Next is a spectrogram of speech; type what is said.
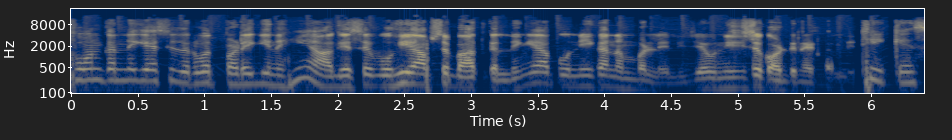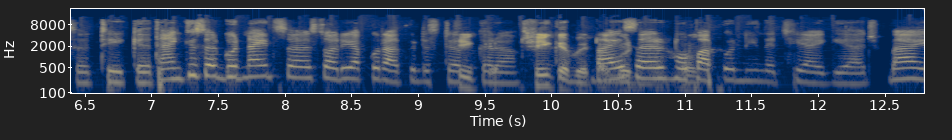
फ़ोन करने की ऐसी ज़रूरत पड़ेगी नहीं आगे से वही आपसे बात कर लेंगे। आप उन्हीं का नंबर ले लीजिए उन्हीं से कोऑर्डिनेट कर लीजिए। ठीक है सर ठीक है. Thank you sir good night sir sorry आपको रात को डिस्टर्ब करा। ठीक है बेटा. बाय सर होप आपको नींद अच्छी आएगी आज. बाय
